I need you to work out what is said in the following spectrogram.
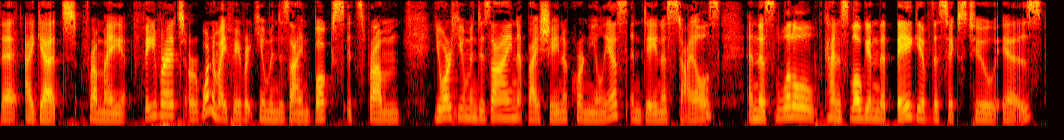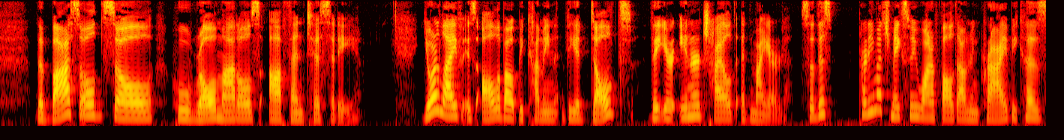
that I get from my favorite or one of my favorite human design books. It's from Your Human Design by Shana Cornelius and Dana Stiles. And this little kind of slogan that they give the 6 2 is the boss old soul who role models authenticity. Your life is all about becoming the adult that your inner child admired. So, this pretty much makes me want to fall down and cry because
